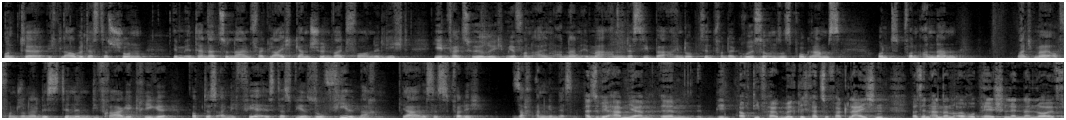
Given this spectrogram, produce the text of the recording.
Und äh, ich glaube, dass das schon im internationalen Vergleich ganz schön weit vorne liegt. Jedenfalls höre ich mir von allen anderen immer an, dass sie beeindruckt sind von der Größe unseres Programms und von anderen, manchmal auch von Journalistinnen, die Frage kriege, ob das eigentlich fair ist, dass wir so viel machen. Ja, das ist völlig sachangemessen. Also wir haben ja ähm, die, auch die Möglichkeit zu vergleichen, was in anderen europäischen Ländern läuft.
